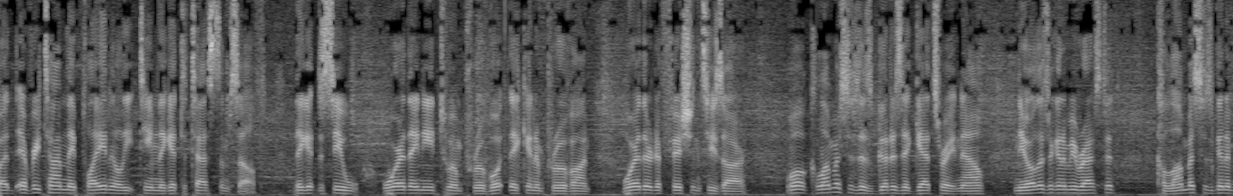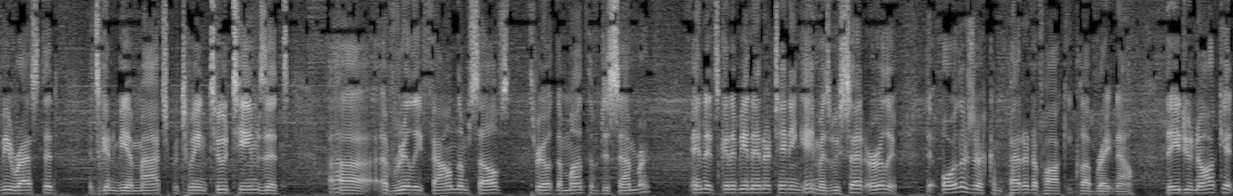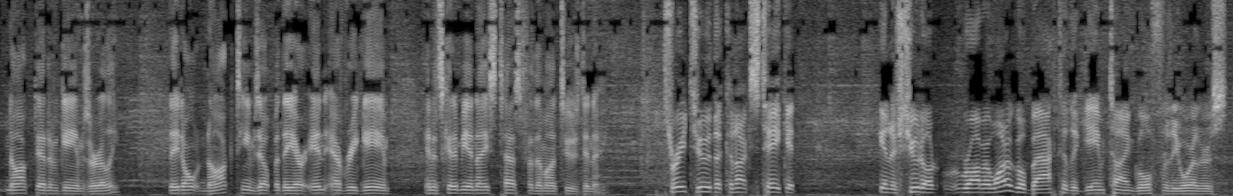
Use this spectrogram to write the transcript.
But every time they play an elite team, they get to test themselves. They get to see where they need to improve, what they can improve on, where their deficiencies are. Well, Columbus is as good as it gets right now, and the Oilers are going to be rested. Columbus is going to be rested. It's going to be a match between two teams that uh, have really found themselves throughout the month of December. And it's going to be an entertaining game. As we said earlier, the Oilers are a competitive hockey club right now. They do not get knocked out of games early. They don't knock teams out, but they are in every game. And it's going to be a nice test for them on Tuesday night. 3 2, the Canucks take it in a shootout. Rob, I want to go back to the game time goal for the Oilers.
